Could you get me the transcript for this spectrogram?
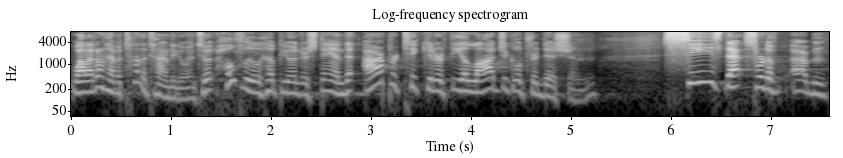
while I don't have a ton of time to go into it, hopefully it'll help you understand that our particular theological tradition sees that sort of um,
